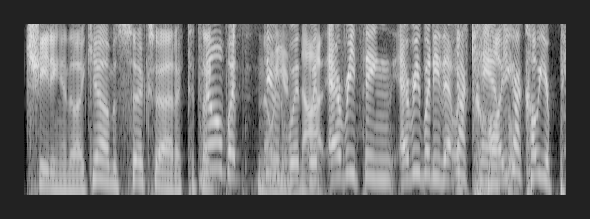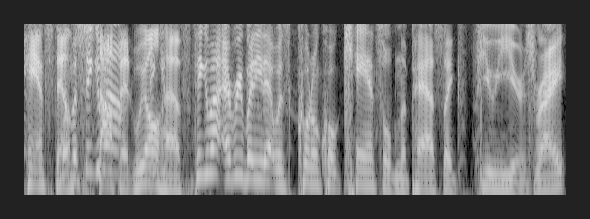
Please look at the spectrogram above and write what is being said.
cheating and they're like, "Yeah, I'm a sex addict." It's like, no, but no, dude, with, with everything, everybody that you was canceled. You got to call your pants down. No, but Stop about- it. We all think- have. Think about everybody that was quote unquote canceled in the past like few years, right?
